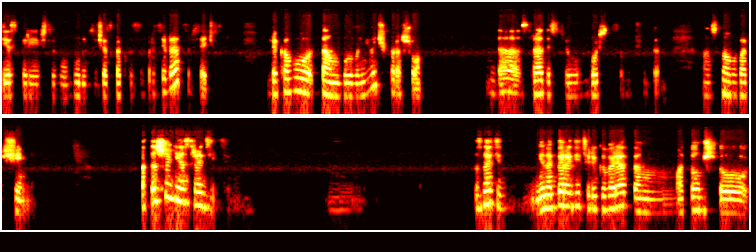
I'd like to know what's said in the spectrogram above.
Те, скорее всего, будут сейчас как-то сопротивляться всячески. Для кого там было не очень хорошо, да, с радостью броситься, в общем-то, а, снова в общение. Отношения с родителями. Знаете, иногда родители говорят там о том, что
